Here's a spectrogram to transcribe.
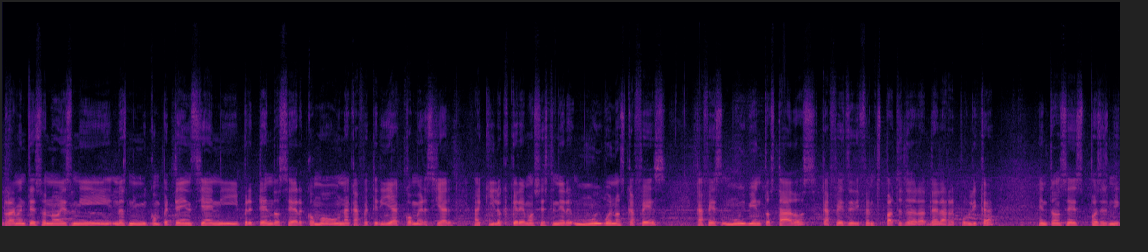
realmente eso no es mi, no es ni mi competencia, ni pretendo ser como una cafetería comercial. Aquí lo que queremos es tener muy buenos cafés, cafés muy bien tostados, cafés de diferentes partes de la, de la República. Entonces, pues es mi,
